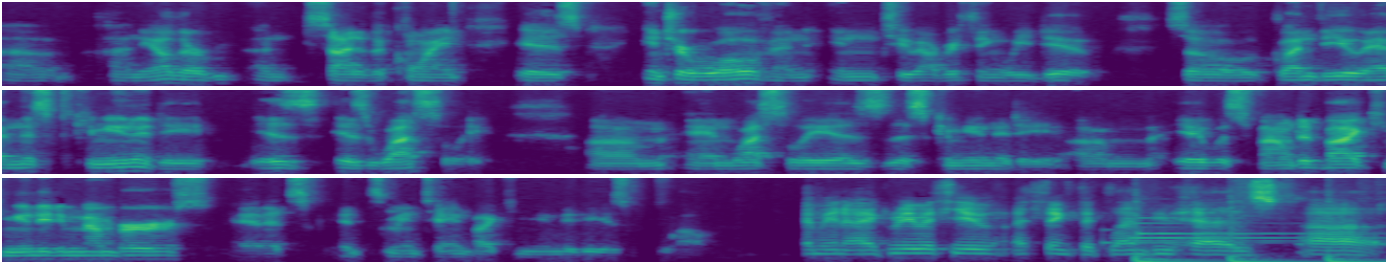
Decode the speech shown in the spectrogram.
uh, on the other uh, side of the coin is interwoven into everything we do. So Glenview and this community is is Wesley. Um, and Wesley is this community. Um, it was founded by community members, and it's it's maintained by community as well. I mean, I agree with you. I think that Glenview has uh,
